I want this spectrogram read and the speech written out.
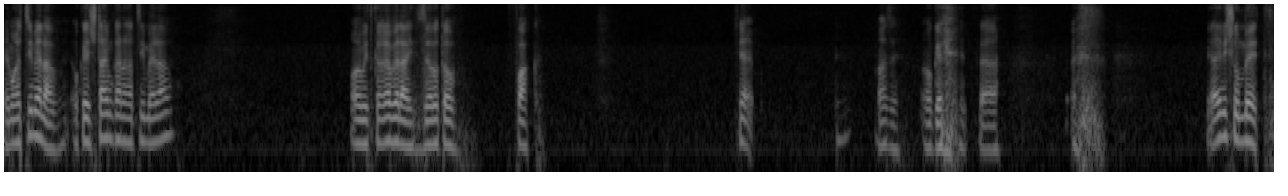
הם רצים אליו. אוקיי, שתיים כאן רצים אליו. או, הוא מתקרב אליי, זה לא טוב. fuck. ש... מה זה? אוקיי, זה היה... נראה לי מישהו מת.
